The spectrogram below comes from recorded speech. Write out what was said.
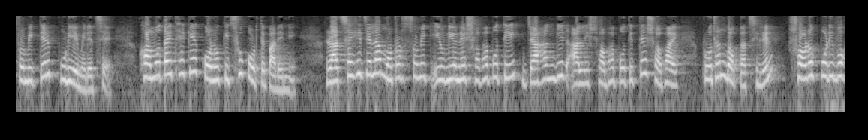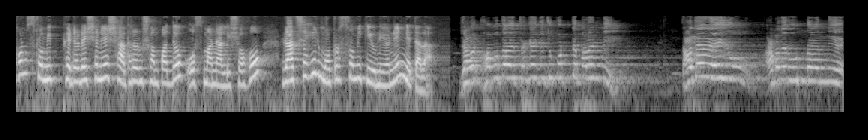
শ্রমিকদের পুড়িয়ে মেরেছে। ক্ষমতায় থেকে কোনো কিছু করতে পারেনি। রাজশাহী জেলা মোটর শ্রমিক ইউনিয়নের সভাপতি জাহাঙ্গীর আলীর সভাপতিত্বে সভায় প্রধান বক্তা ছিলেন সড়ক পরিবহন শ্রমিক ফেডারেশনের সাধারণ সম্পাদক ওসমান আলী সহ রাজশাহীর মোটর শ্রমিক ইউনিয়নের নেতারা। যারা ক্ষমতায় থেকে কিছু করতে পারেননি, তাদের এই আমাদের উন্নয়ন নিয়ে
